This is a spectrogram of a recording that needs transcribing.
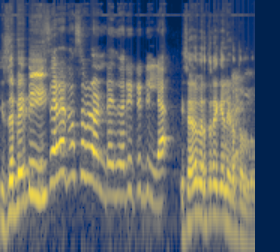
ആ. ബേബി ഇസയുടെ ഡ്രസ് ഇവിടെ ഉണ്ട് ഇതുവരെ ഇട്ടിട്ടില്ല. ബർത്ത്ഡേക്ക് അല്ലേ ഇടത്തുള്ളൂ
